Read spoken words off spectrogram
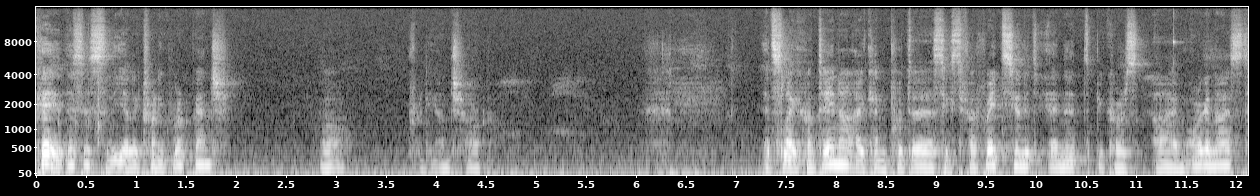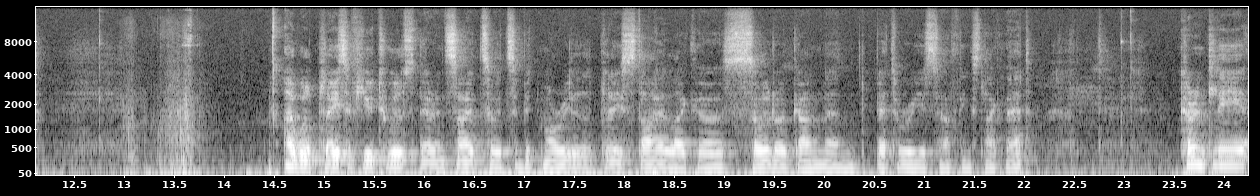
Okay, this is the electronic workbench. Wow, pretty unsharp. It's like a container. I can put a 65 weights unit in it because I'm organized. I will place a few tools there inside so it's a bit more real play style like a solder gun and batteries and things like that. Currently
